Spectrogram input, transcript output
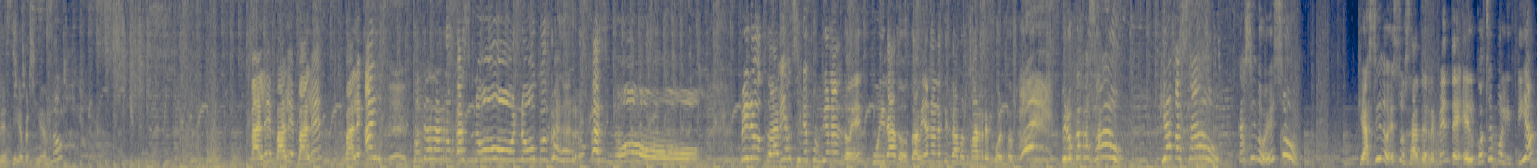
Le sigue persiguiendo Vale, vale, vale Vale, ¡ay! ¡Contra las rocas! ¡No! ¡No! ¡Contra las rocas! ¡No! Pero todavía sigue funcionando, ¿eh? Cuidado, todavía no necesitamos más refuerzos. ¿Pero qué ha pasado? ¿Qué ha pasado? ¿Qué ha sido eso? ¿Qué ha sido eso? O sea, de repente el coche policía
